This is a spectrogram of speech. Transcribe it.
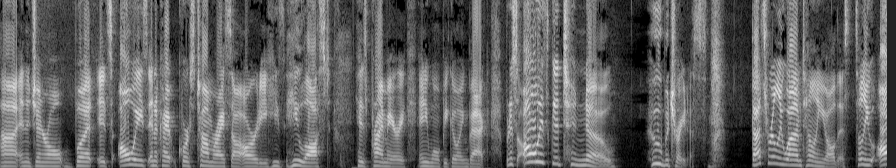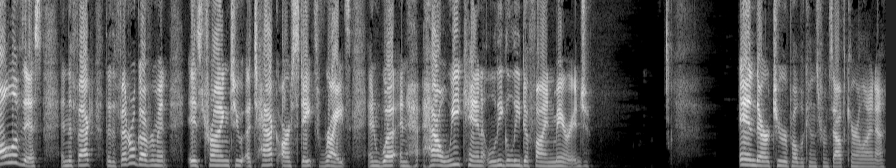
uh, in the general. But it's always, and of course, Tom Rice already he's he lost his primary and he won't be going back. But it's always good to know who betrayed us. That's really why I'm telling you all this. Tell you all of this and the fact that the federal government is trying to attack our states' rights and what and how we can legally define marriage and there are two Republicans from South Carolina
